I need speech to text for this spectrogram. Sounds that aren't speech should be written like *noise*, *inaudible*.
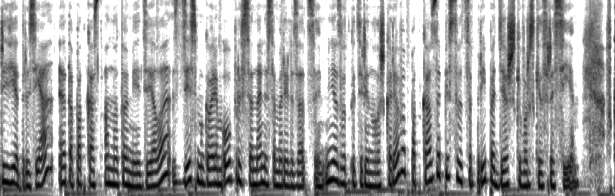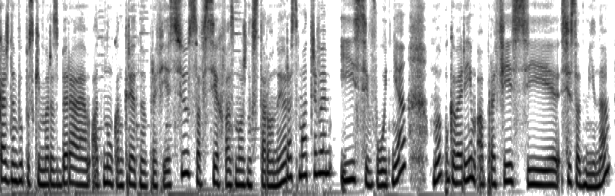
Привет, друзья! Это подкаст «Анатомия дела». Здесь мы говорим о профессиональной самореализации. Меня зовут Катерина Лошкарева. Подкаст записывается при поддержке Ворскис России. В каждом выпуске мы разбираем одну конкретную профессию, со всех возможных сторон ее рассматриваем. И сегодня мы поговорим о профессии сисадмина.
